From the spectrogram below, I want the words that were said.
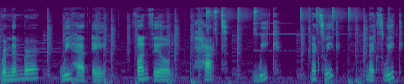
Remember, we have a fun filled, packed week next week. Next week,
